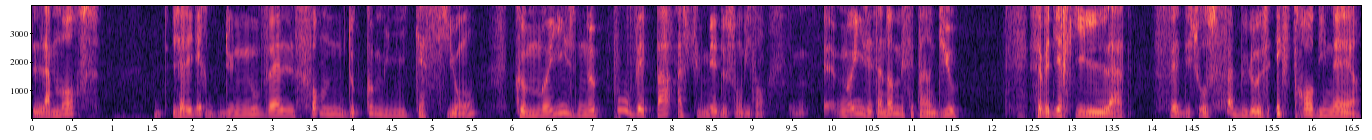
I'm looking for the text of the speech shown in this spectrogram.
l'amorce, j'allais dire, d'une nouvelle forme de communication que Moïse ne pouvait pas assumer de son vivant. Moïse est un homme, mais ce n'est pas un dieu. Ça veut dire qu'il a fait des choses fabuleuses, extraordinaires,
